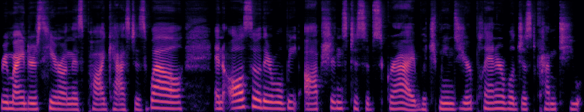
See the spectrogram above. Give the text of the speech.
reminders here on this podcast as well. And also, there will be options to subscribe, which means your planner will just come to you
